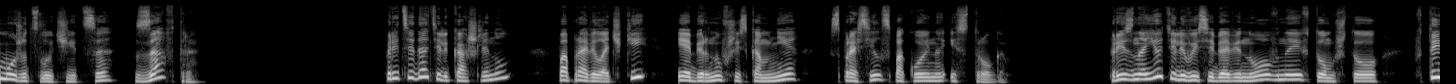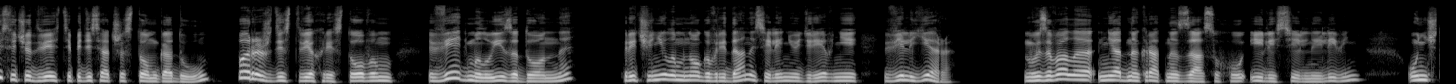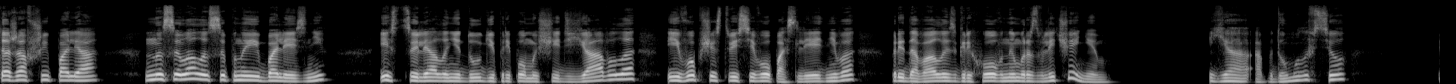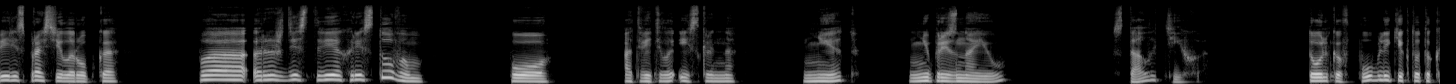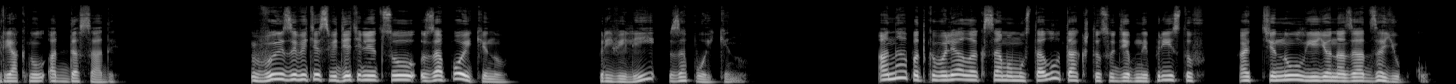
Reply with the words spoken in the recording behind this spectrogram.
может случиться завтра? Председатель кашлянул, поправил очки и, обернувшись ко мне, спросил спокойно и строго. «Признаете ли вы себя виновной в том, что в 1256 году, по Рождестве Христовом, ведьма Луиза Донне причинила много вреда населению деревни Вильера, вызывала неоднократно засуху или сильный ливень, уничтожавший поля, насылала сыпные болезни, исцеляла недуги при помощи дьявола и в обществе всего последнего предавалась греховным развлечениям. Я обдумала все, переспросила робко. «По Рождестве Христовом?» «По...» — ответила искренно. «Нет, не признаю». Стало тихо. Только в публике кто-то крякнул от досады. «Вызовите свидетельницу Запойкину». Привели Запойкину. Она подковыляла к самому столу так, что судебный пристав оттянул ее назад за юбку.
